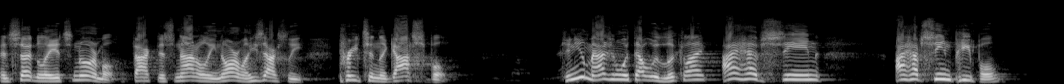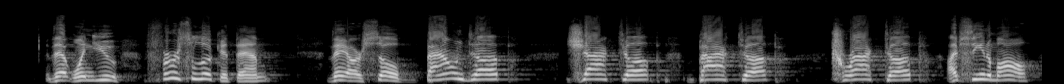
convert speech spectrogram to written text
and suddenly it's normal. In fact, it's not only normal, he's actually preaching the gospel. Can you imagine what that would look like? I have seen, I have seen people that when you first look at them, they are so bound up, jacked up, backed up, cracked up. I've seen them all.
